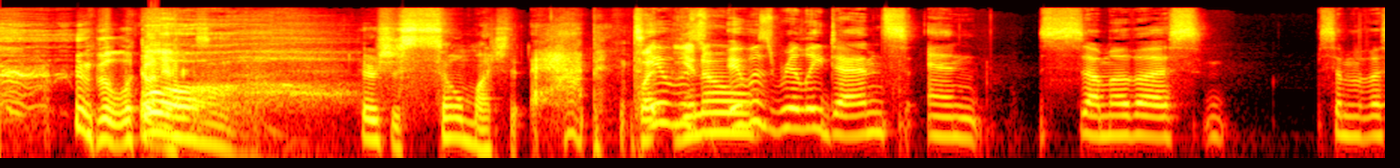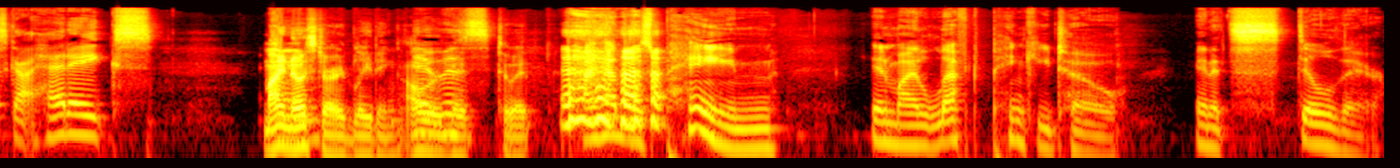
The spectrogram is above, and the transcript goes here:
the look on oh, yours. There's just so much that happened. but it was you know, it was really dense, and some of us some of us got headaches. My nose started bleeding. I'll it admit was- to it. I had this pain in my left pinky toe, and it's still there.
